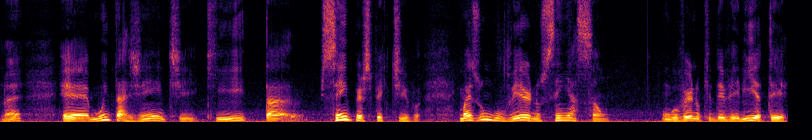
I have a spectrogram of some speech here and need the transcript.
Né? É, muita gente que está sem perspectiva. Mas um governo sem ação. Um governo que deveria ter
